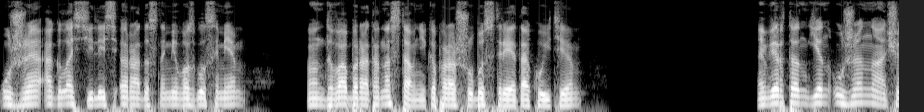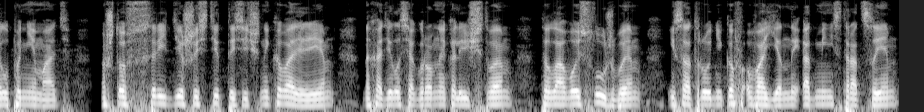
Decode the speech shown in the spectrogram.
уже огласились радостными возгласами. «Два брата-наставника, прошу, быстрее атакуйте!» Вертанген уже начал понимать, что среди шеститысячной кавалерии находилось огромное количество тыловой службы и сотрудников военной администрации,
